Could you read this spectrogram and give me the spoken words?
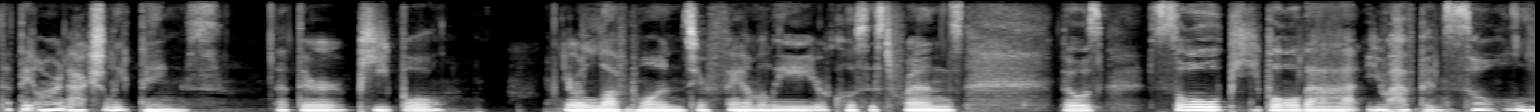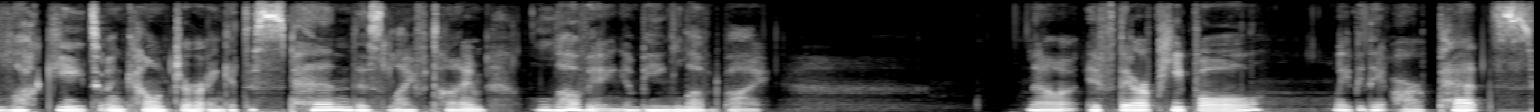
that they aren't actually things, that they're people, your loved ones, your family, your closest friends, those soul people that you have been so lucky to encounter and get to spend this lifetime loving and being loved by. Now, if there are people, maybe they are pets,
